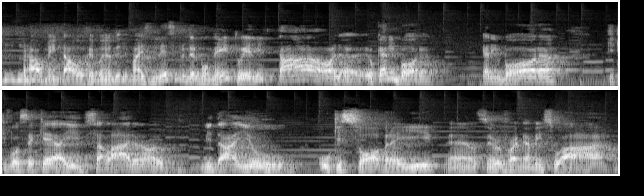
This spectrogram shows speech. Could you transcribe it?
para aumentar o rebanho dele. Mas nesse primeiro momento ele tá, olha, eu quero ir embora, quero ir embora. O que, que você quer aí de salário? Não, me dá aí o, o que sobra aí, né? O Senhor vai me abençoar.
